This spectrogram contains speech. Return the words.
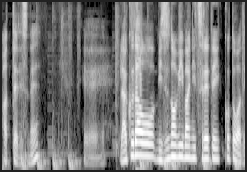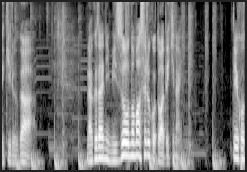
あってですね、えー、ラクダを水飲み場に連れて行くことはできるがラクダに水を飲ませることはできない。っていう言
